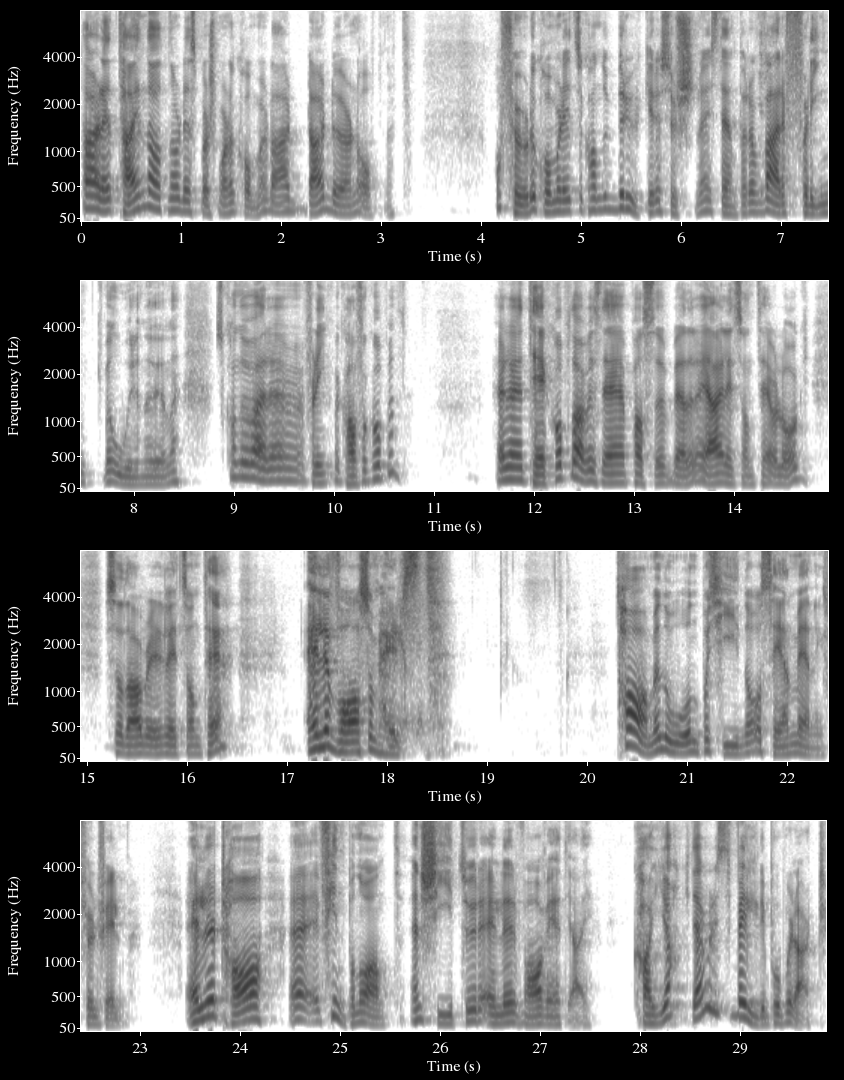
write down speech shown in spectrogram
Da er det et tegn da, at når det spørsmålet kommer, da er, da er dørene åpnet. Og før du kommer dit, så kan du bruke ressursene istedenfor å være flink med ordene dine. Så kan du være flink med kaffekoppen. Eller tekopp, da, hvis det passer bedre. Jeg er litt sånn teolog, så da blir det litt sånn te. Eller hva som helst. Ta med noen på kino og se en meningsfull film. Eller ta, eh, finn på noe annet. En skitur eller hva vet jeg. Kajakk er veldig populært.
